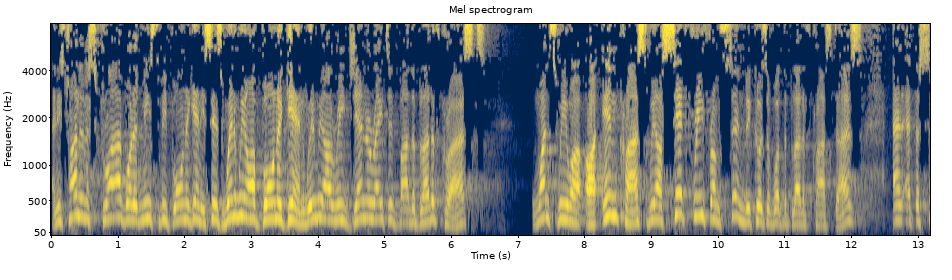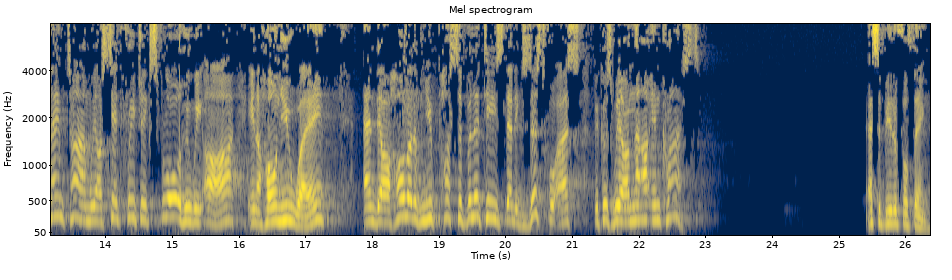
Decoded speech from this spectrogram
And he's trying to describe what it means to be born again. He says, when we are born again, when we are regenerated by the blood of Christ, once we are, are in Christ, we are set free from sin because of what the blood of Christ does. And at the same time, we are set free to explore who we are in a whole new way and there are a whole lot of new possibilities that exist for us because we are now in Christ. That's a beautiful thing.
